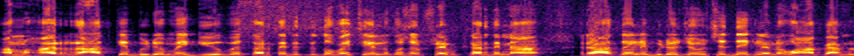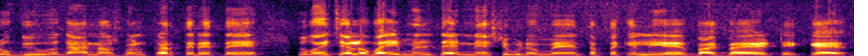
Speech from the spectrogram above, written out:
हम हर रात के वीडियो में गिव करते रहते तो भाई चैनल को सब्सक्राइब कर देना। रात वाले वीडियो ज़रूर से देख लेना, वहाँ पे हम लोग गिव का अनाउंसमेंट करते रहते। हैं तो भाई चलो भाई, मिलते हैं नेक्स्ट वीडियो में। तब तक के लिए बाय बाय टेक केयर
